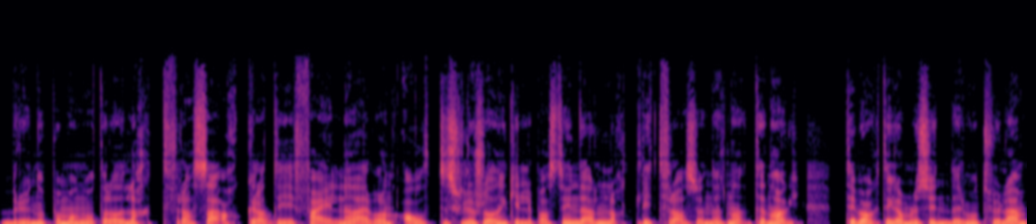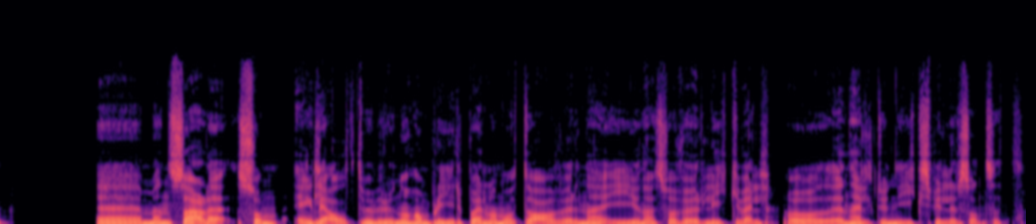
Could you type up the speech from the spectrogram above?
Bruno på mange måter hadde lagt fra seg akkurat de feilene der hvor han alltid skulle slå den killerpasningen. Det hadde han lagt litt fra seg under Ten Hag. Tilbake til gamle synder mot Fulham. Eh, Men så er det, som egentlig alltid med Bruno, han blir på en eller annen måte avgjørende i Uniteds favør likevel. Og en helt unik spiller sånn sett.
